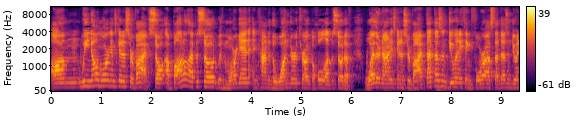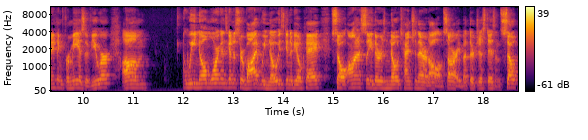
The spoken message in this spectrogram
um, we know Morgan's going to survive. So a bottle episode with Morgan and kind of the wonder throughout the whole episode of whether or not he's going to survive. That doesn't do anything for us. That doesn't do anything for me as a viewer. Um, we know Morgan's going to survive. We know he's going to be okay. So honestly, there's no tension there at all. I'm sorry, but there just isn't. So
